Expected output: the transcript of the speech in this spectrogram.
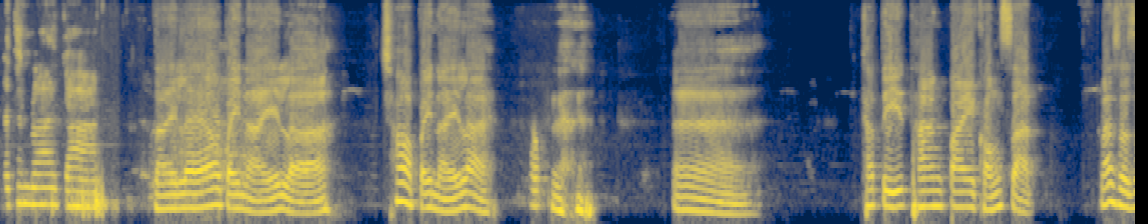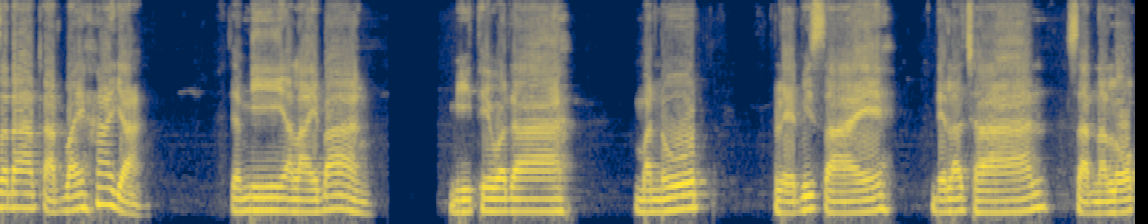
คะท่านพระอาจารย์ ตายแล้วไปไหนเหรอชอบไปไหนล่ะครับอ่า คติทางไปของสัตว์ พระศาสดาตรัสไว้ห้าอย่าง จะมีอะไรบ้าง มีเทวดา มนุษย์ เปรตวิสัย เดรัจฉาน สัตว์นรก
